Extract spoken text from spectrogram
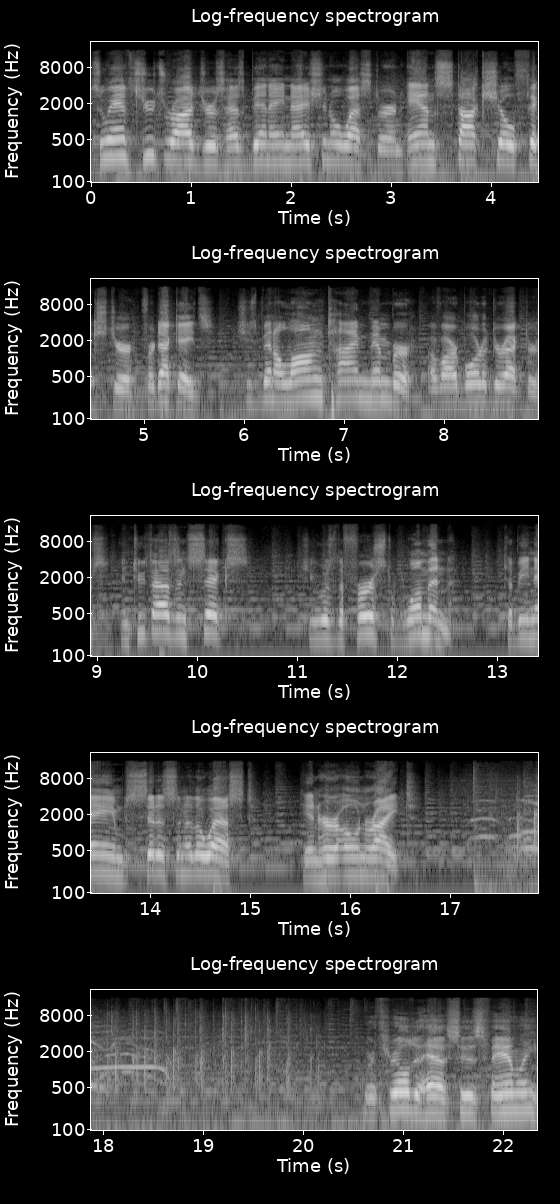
Sue Ann Anschutz Rodgers has been a National Western and stock show fixture for decades. She's been a long-time member of our board of directors. In 2006, she was the first woman to be named Citizen of the West in her own right. We're thrilled to have Sue's family,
